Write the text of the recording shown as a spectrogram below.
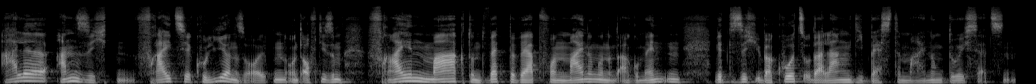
alle Ansichten frei zirkulieren sollten und auf diesem freien Markt und Wettbewerb von Meinungen und Argumenten wird sich über kurz oder lang die beste Meinung durchsetzen.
